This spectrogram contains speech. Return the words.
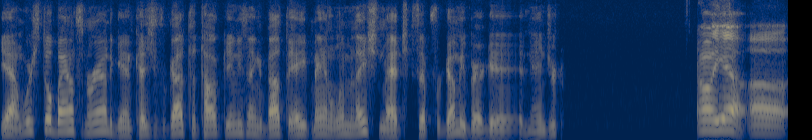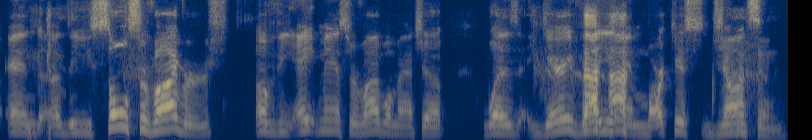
Yeah, and we're still bouncing around again because you forgot to talk anything about the eight man elimination match except for Gummy Bear getting injured. Oh yeah, uh, and uh, the sole survivors of the eight-man survival matchup was Gary Valiant and Marcus Johnson.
